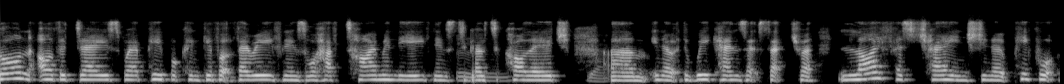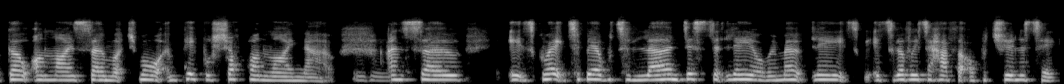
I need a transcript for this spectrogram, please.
gone are the days where people can give up their evenings or have time in the evenings to mm. go to mm. college yeah. um, you know the weekends etc life has changed you know people go online so much more and people shop online now mm-hmm. and so it's great to be able to learn distantly or remotely. It's it's lovely to have that opportunity.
